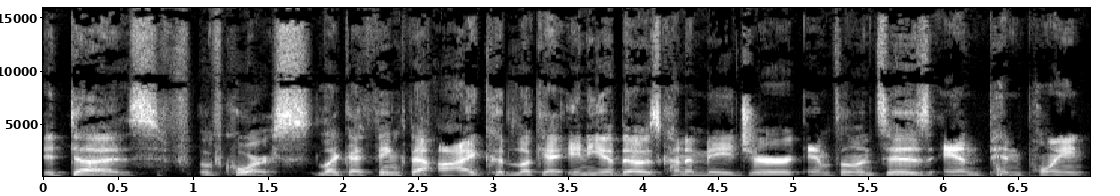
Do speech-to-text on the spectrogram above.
it does, of course. Like, I think that I could look at any of those kind of major influences and pinpoint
